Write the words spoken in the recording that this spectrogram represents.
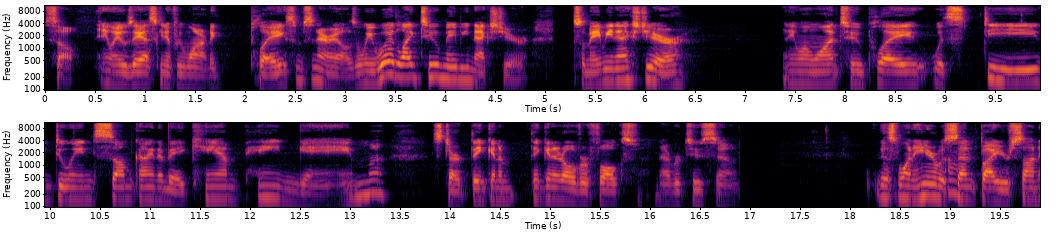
So, anyway, he was asking if we wanted to play some scenarios, and we would like to maybe next year. So, maybe next year, anyone want to play with Steve doing some kind of a campaign game? Start thinking thinking it over, folks. Never too soon. This one here was sent by your son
